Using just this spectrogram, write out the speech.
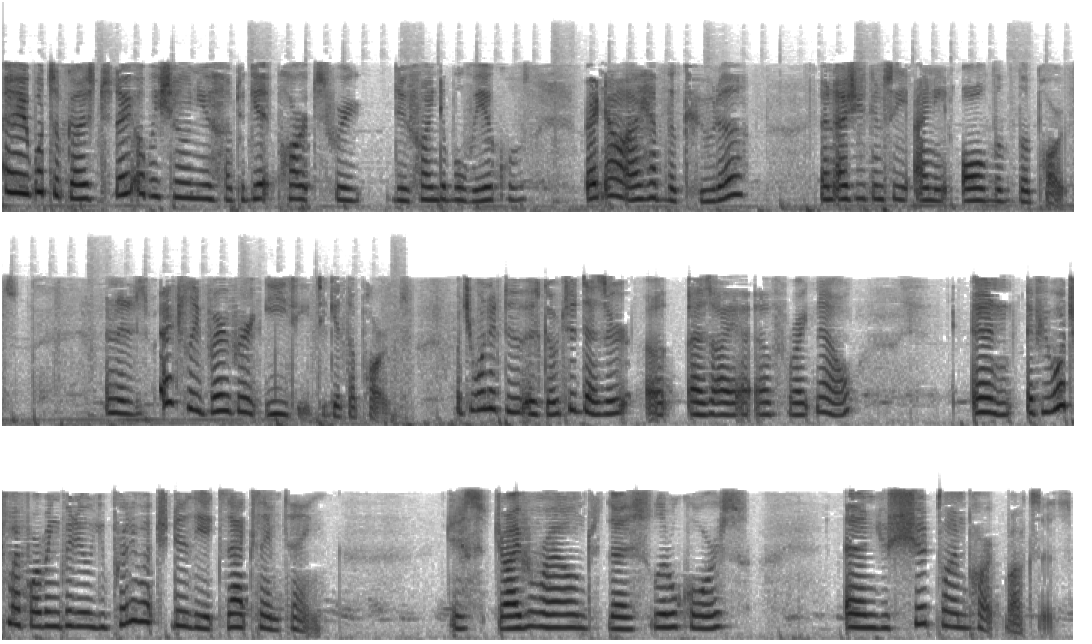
Hey, what's up guys? Today I'll be showing you how to get parts for the findable vehicles. Right now I have the CUDA, and as you can see I need all the, the parts. And it is actually very very easy to get the parts. What you want to do is go to desert, uh, as I have right now. And if you watch my farming video, you pretty much do the exact same thing. Just drive around this little course and you should find part boxes.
